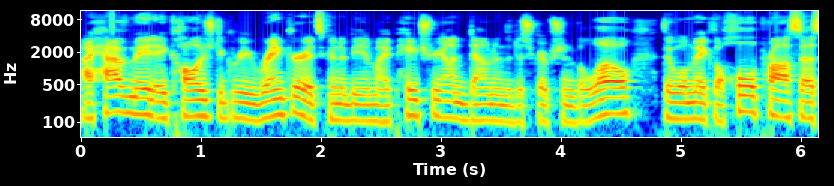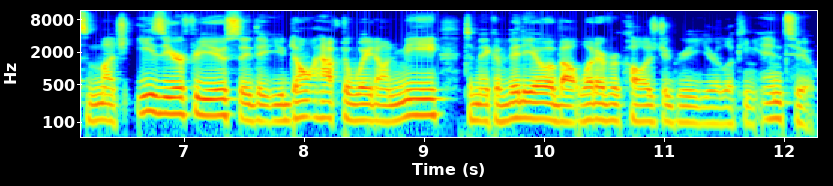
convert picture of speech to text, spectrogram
I have made a college degree ranker. It's going to be in my Patreon down in the description below that will make the whole process process much easier for you so that you don't have to wait on me to make a video about whatever college degree you're looking into.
